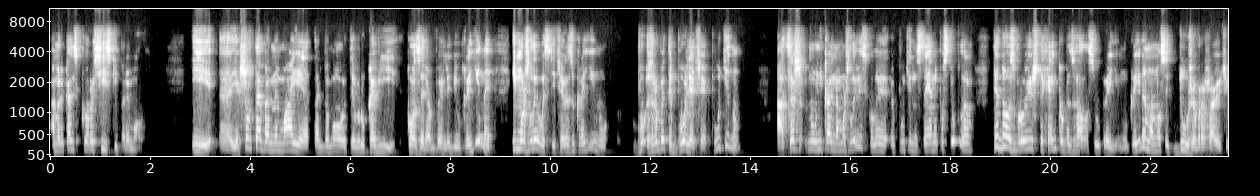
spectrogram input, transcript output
американсько-російські перемовини. І е, якщо в тебе немає, так би мовити, в рукаві козиря в вигляді України і можливості через Україну зробити боляче Путіну, а це ж ну, унікальна можливість, коли Путін стає непоступливим, ти доозброюєш тихенько без галасу Україну. Україна наносить дуже вражаючі,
